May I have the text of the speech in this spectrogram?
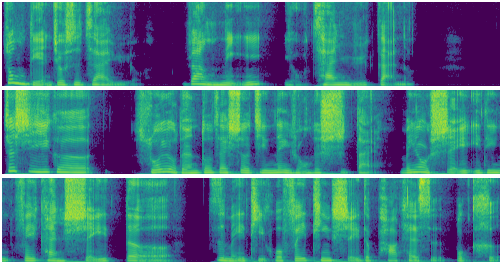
重点就是在于让你有参与感了。这是一个所有的人都在设计内容的时代，没有谁一定非看谁的。自媒体或非听谁的 podcast 不可。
